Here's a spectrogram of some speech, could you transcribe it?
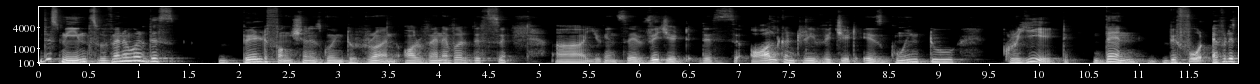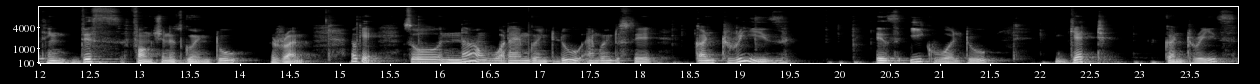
This means whenever this build function is going to run or whenever this uh, you can say widget this all country widget is going to create then before everything this function is going to run. Okay so now what i'm going to do i'm going to say countries is equal to get countries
